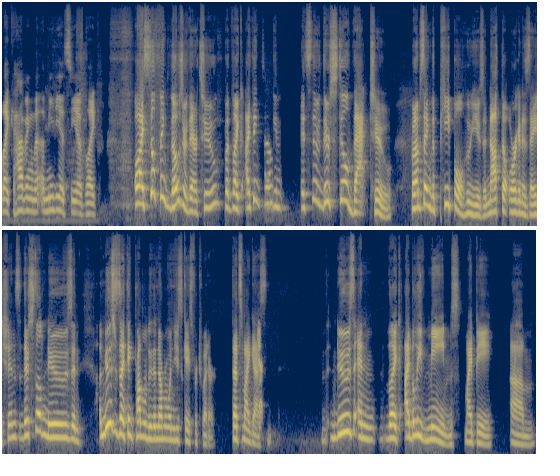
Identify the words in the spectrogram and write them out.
like having the immediacy of like Oh, I still think those are there too, but like I think you know, it's there. There's still that too, but I'm saying the people who use it, not the organizations. There's still news, and uh, news is, I think, probably the number one use case for Twitter. That's my guess. News and like I believe memes might be um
